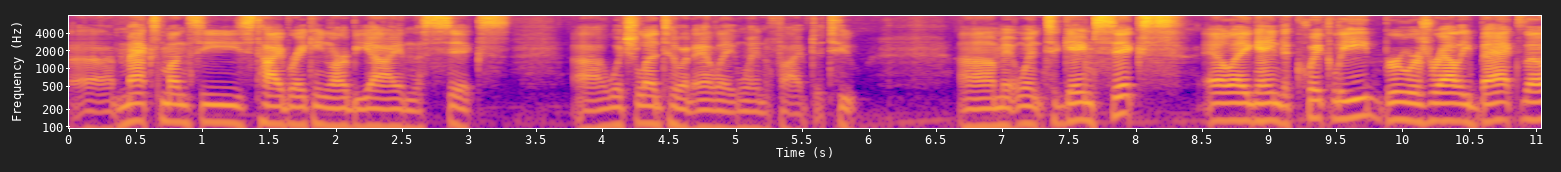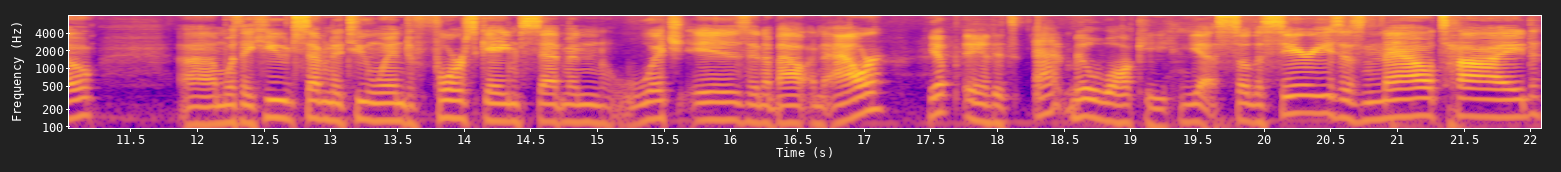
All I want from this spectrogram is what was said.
uh, Max Muncy's tie-breaking RBI in the sixth, uh, which led to an LA win five to two. Um, it went to Game Six. LA gained a quick lead. Brewers rallied back though, um, with a huge seven to two win to force Game Seven, which is in about an hour. Yep, and it's at Milwaukee. Yes, so the series is now tied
